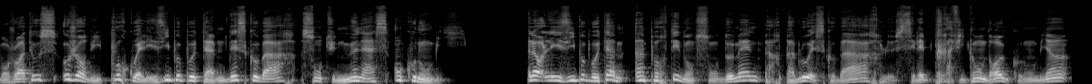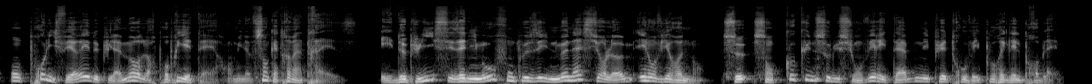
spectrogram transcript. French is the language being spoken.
Bonjour à tous, aujourd'hui pourquoi les hippopotames d'Escobar sont une menace en Colombie? Alors les hippopotames importés dans son domaine par Pablo Escobar, le célèbre trafiquant de drogue colombien, ont proliféré depuis la mort de leur propriétaire en 1993. Et depuis, ces animaux font peser une menace sur l'homme et l'environnement, ce sans qu'aucune solution véritable n'ait pu être trouvée pour régler le problème.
